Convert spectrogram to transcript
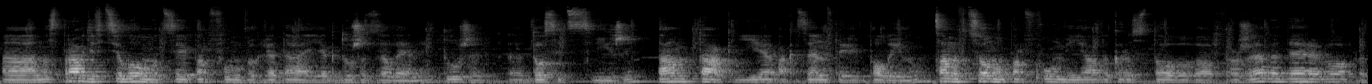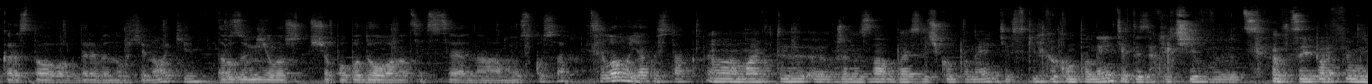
А, насправді в цілому цей парфум виглядає як дуже зелений, дуже досить свіжий. Там так є акценти полину. Саме в цьому парфумі я використовував рожеве дерево, використовував деревину хінокі. Зрозуміло, що побудовано це все на мускусах. В цілому якось так. А, Майк, ти е, вже назвав безліч компонентів. Скільки компонентів ти заключив в в цей парфюм?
